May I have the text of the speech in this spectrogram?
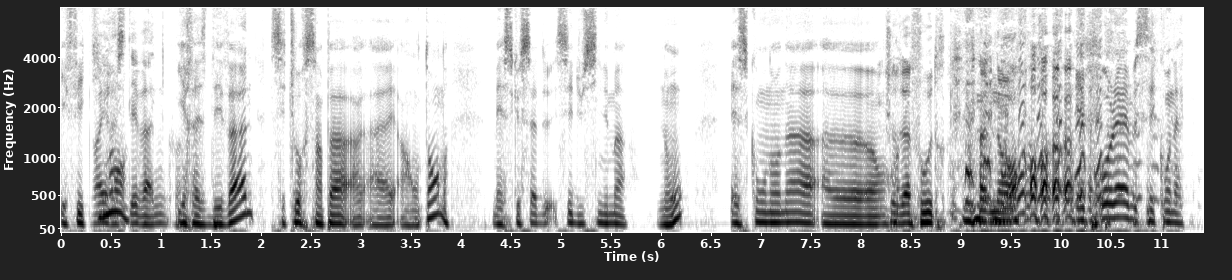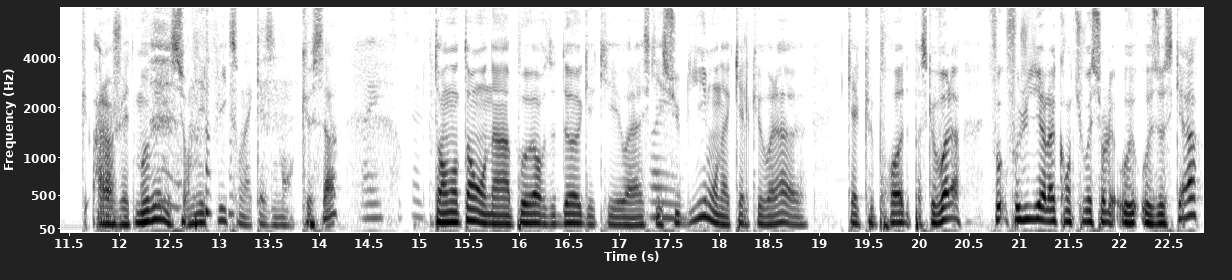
il Effectivement, reste des vannes, quoi. il reste des vannes, c'est toujours sympa à, à- à entendre, mais est-ce que ça c'est du cinéma? Non. Est-ce qu'on en a euh, Quelque chose à foutre? non. Et le problème, c'est qu'on a alors je vais être mauvais, mais sur Netflix, on a quasiment que ça. Ouais, c'est ça le De temps en temps, on a un Power of the Dog qui est voilà, ce qui est sublime. On a quelques voilà, euh, quelques prods parce que voilà, faut, faut juste dire là quand tu vois sur le, aux, aux Oscars,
